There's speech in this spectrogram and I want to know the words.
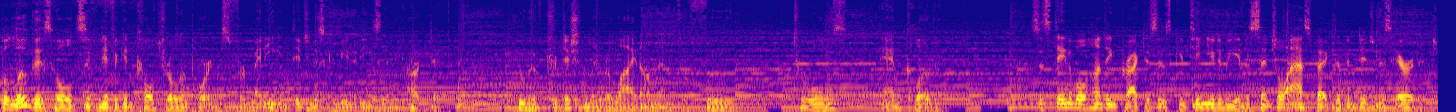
Belugas hold significant cultural importance for many indigenous communities in the Arctic, who have traditionally relied on them for food, tools, and clothing. Sustainable hunting practices continue to be an essential aspect of indigenous heritage.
